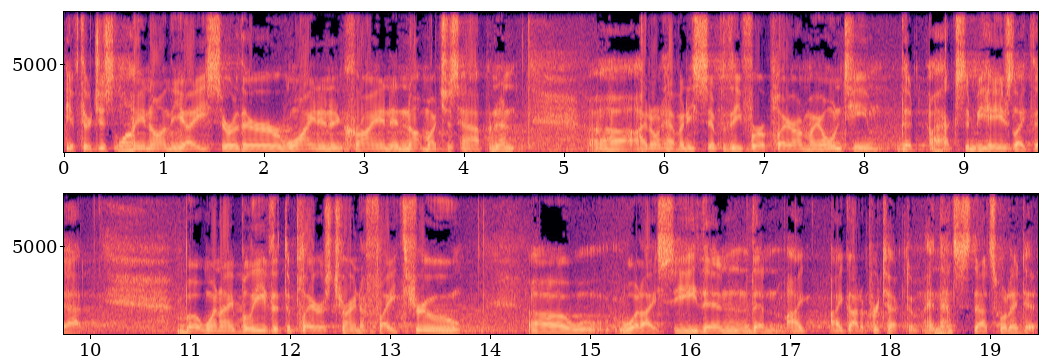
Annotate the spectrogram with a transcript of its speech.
if they're just lying on the ice or they're whining and crying and not much is happening, uh, I don't have any sympathy for a player on my own team that acts and behaves like that. But when I believe that the player is trying to fight through uh, what I see, then then I I got to protect him, and that's that's what I did.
